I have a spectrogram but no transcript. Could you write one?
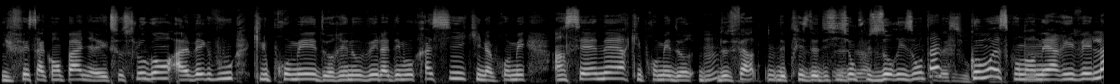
il fait sa campagne avec ce slogan, avec vous, qu'il promet de rénover la démocratie, qu'il promet un CNR, qu'il promet de, hmm de, faire des prises de décision plus horizontales. Comment est-ce qu'on en est arrivé là,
